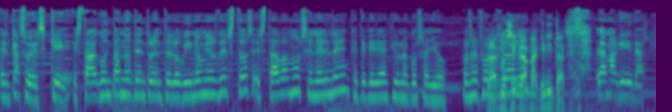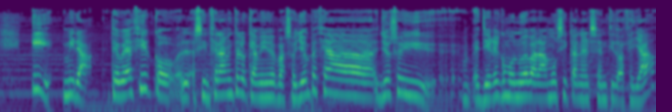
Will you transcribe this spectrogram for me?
el caso es que estaba contando dentro entre los binomios de estos, estábamos en el de, que te quería decir una cosa yo. Las, las maquinitas. Las maquinitas. Y mira, te voy a decir sinceramente lo que a mí me pasó. Yo empecé a. Yo soy. Eh, llegué como nueva a la música en el sentido hace ya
